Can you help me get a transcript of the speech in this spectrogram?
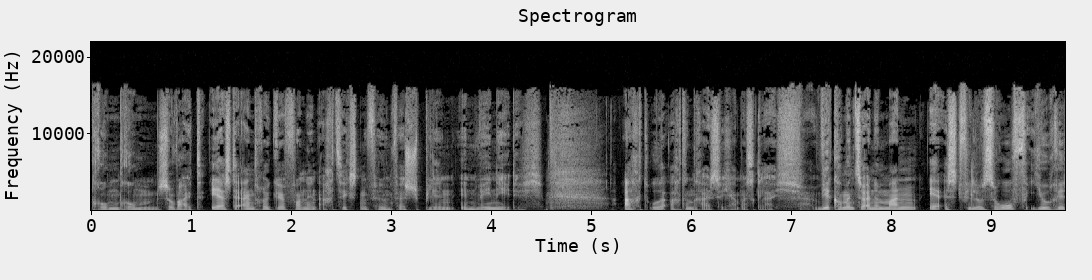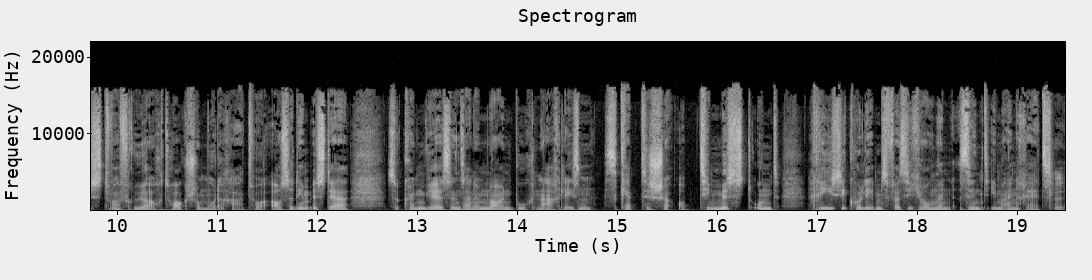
Brumm, brumm, soweit erste Eindrücke von den 80. Filmfestspielen in Venedig. 8.38 Uhr haben wir es gleich. Wir kommen zu einem Mann, er ist Philosoph, Jurist, war früher auch Talkshow-Moderator. Außerdem ist er, so können wir es in seinem neuen Buch nachlesen, skeptischer Optimist und Risikolebensversicherungen sind ihm ein Rätsel.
